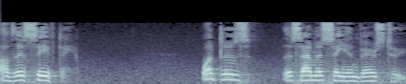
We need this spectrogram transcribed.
of this safety. What does the psalmist say in verse 2?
